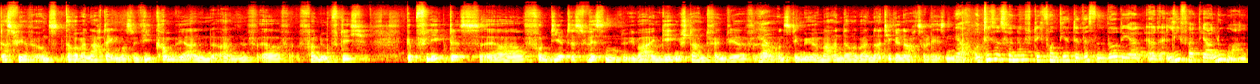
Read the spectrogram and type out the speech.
dass wir uns darüber nachdenken müssen, wie kommen wir an, an äh, vernünftig gepflegtes, äh, fundiertes Wissen über einen Gegenstand, wenn wir äh, ja. uns die Mühe machen, darüber einen Artikel nachzulesen. Ja, und dieses vernünftig fundierte Wissen würde ja, äh, liefert ja Luhmann.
